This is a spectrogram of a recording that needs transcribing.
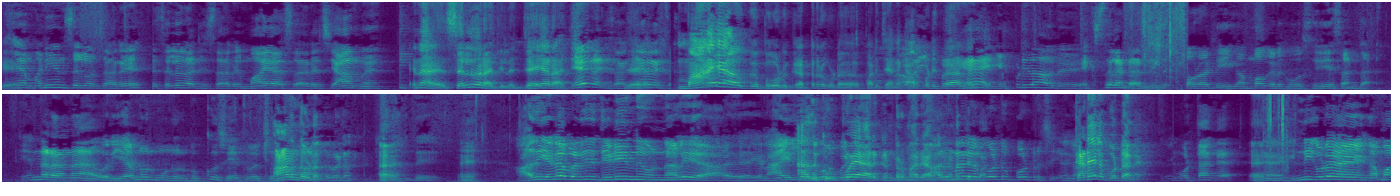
ஏன் Maniyan Selvam sir Selvaraj sir Maya sir Shyam? ஏன்னா செல்வராஜ் இல்ல ஜெயராஜ். ஜெயராஜ் சார் ஜெயராஜ். மாயாவுக்கு இப்போ ஒரு கட்டுரை கூட படிச்சேன் எனக்கு அப்படித்தான் எப்படிதான் அவரு எக்ஸலண்டா இருந்தது. ஒரு வாட்டி எங்க அம்மாவுக்கு எனக்கு ஒரு சிறிய சண்டை. என்னடான்னா ஒரு இருநூறு முந்நூறு புக்கு சேர்த்து வச்சு ஆனந்தவுடன். ஆ. அது என்ன பண்ணுது? திடீர்னு ஒரு அது- நான் இல்ல அது குப்பையா. இருக்குன்ற மாதிரி அது மாதிரி. போட்டு போட்டுருச்சு. கடையில போட்டாங்க. போட்டாங்க. இன்னைக்கு கூட எங்க அம்மா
